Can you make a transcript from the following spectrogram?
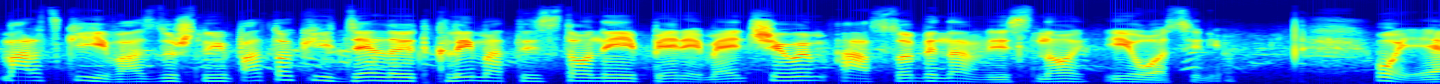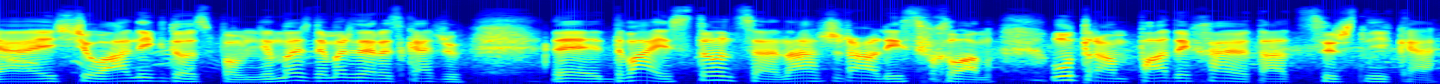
Морские воздушные потоки делают климат Эстонии переменчивым, особенно весной и осенью. Ой, я еще анекдот вспомнил. Можно, можно расскажу. Э, два эстонца нажрались в хлам. Утром подыхают от сырника.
